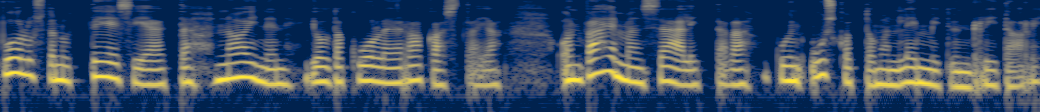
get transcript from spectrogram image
puolustanut teesiä, että nainen, jolta kuolee rakastaja, on vähemmän säälittävä kuin uskottoman lemmityn ritari.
